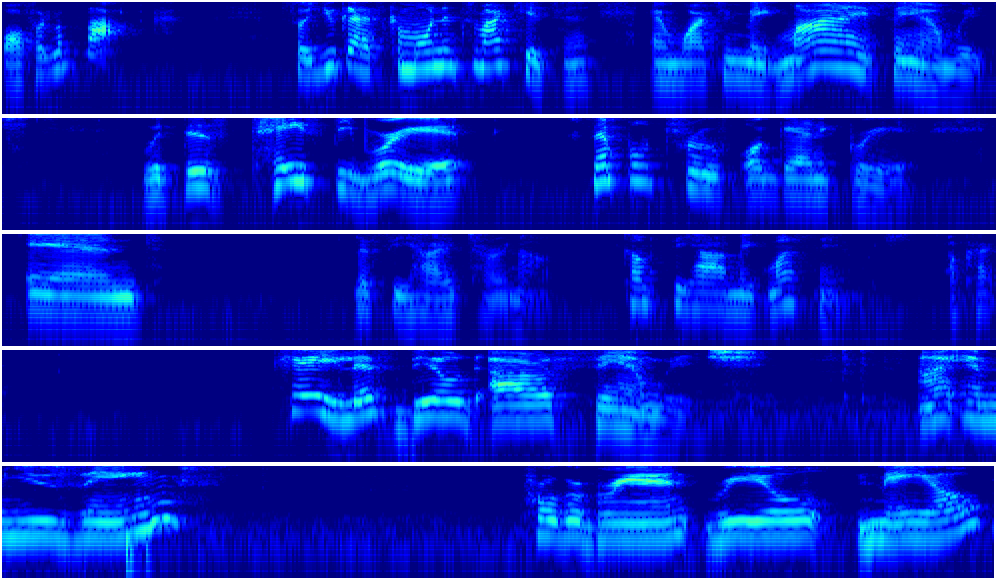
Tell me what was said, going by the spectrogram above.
off of the block. So you guys come on into my kitchen and watch me make my sandwich with this tasty bread, Simple Truth organic bread. And let's see how it turned out. Come see how I make my sandwich, okay? Okay, let's build our sandwich. I am using Kroger brand real mayo.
